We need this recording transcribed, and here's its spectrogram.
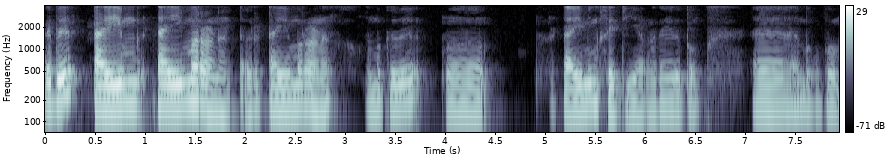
ഇത് ടൈം ടൈമറാണ് ഒരു ടൈമറാണ് നമുക്കിത് ടൈമിംഗ് സെറ്റ് ചെയ്യാം. അതായത് ഇപ്പം നമുക്കിപ്പം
